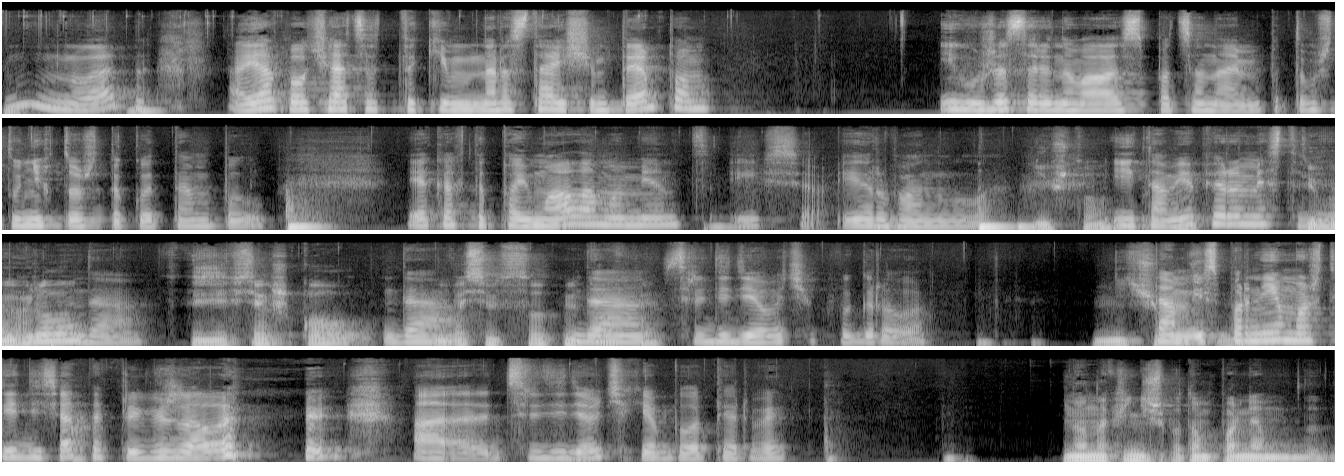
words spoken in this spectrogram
Ну ладно. А я, получается, таким нарастающим темпом и уже соревновалась с пацанами, потому что у них тоже такой темп был. Я как-то поймала момент, и все, и рванула. И что? И там я первое место Ты взяла. выиграла? Да, Среди всех школ? да, На 800 да, метровке? среди девочек выиграла. Ничего Там из себе. парней, может, я десятая прибежала. А среди девочек я была первой. Но на финише потом парням,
